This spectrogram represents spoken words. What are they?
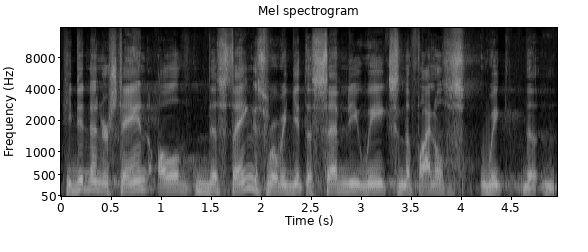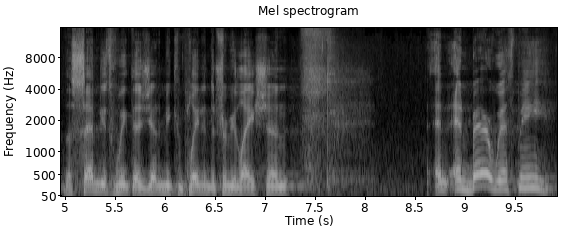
he didn't understand all this thing. This is where we get the 70 weeks and the final week, the, the 70th week that is yet to be completed, the tribulation. And, and bear with me,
